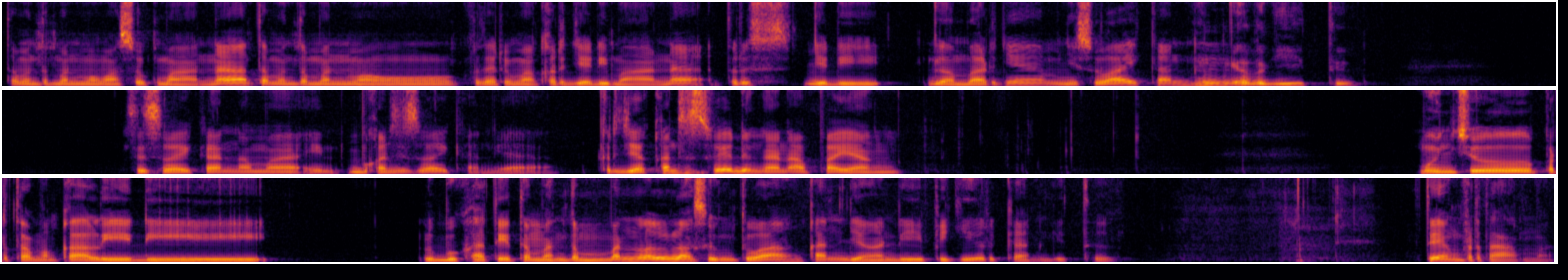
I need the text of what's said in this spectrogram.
teman-teman mau masuk mana teman-teman mau keterima kerja di mana terus jadi gambarnya menyesuaikan nggak begitu sesuaikan nama bukan sesuaikan ya kerjakan sesuai dengan apa yang muncul pertama kali di lubuk hati teman-teman lalu langsung tuangkan jangan dipikirkan gitu. Itu yang pertama.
